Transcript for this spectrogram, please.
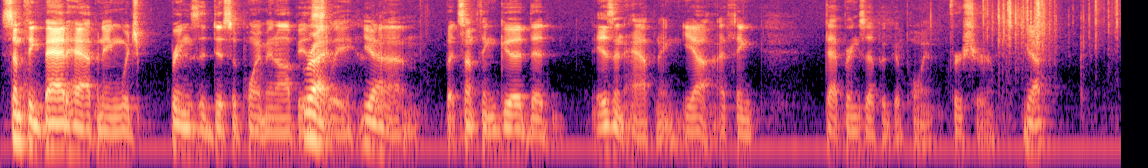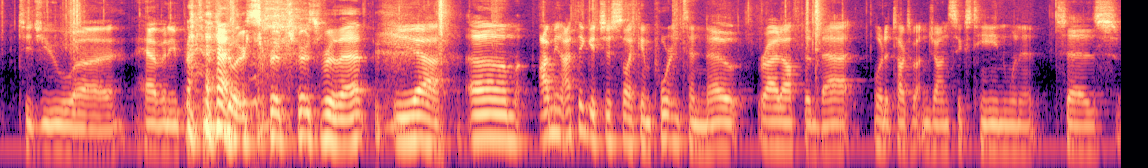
something bad happening, which brings a disappointment, obviously. yeah. Um, but something good that isn't happening. Yeah, I think that brings up a good point for sure. Yeah. Did you uh, have any particular scriptures for that? Yeah. Um, I mean, I think it's just like important to note right off the bat what it talks about in John 16 when it says,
